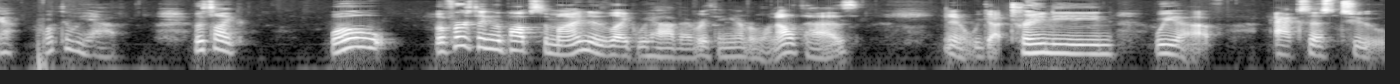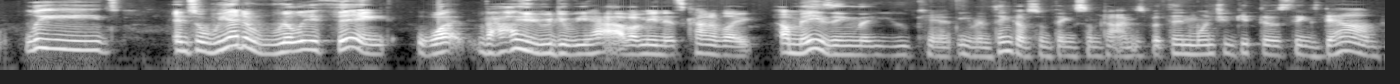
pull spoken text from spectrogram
yeah, what do we have? It's like, well, the first thing that pops to mind is like we have everything everyone else has. You know, we got training, we have access to leads. And so we had to really think, what value do we have? I mean, it's kind of like amazing that you can't even think of some things sometimes. But then once you get those things down,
